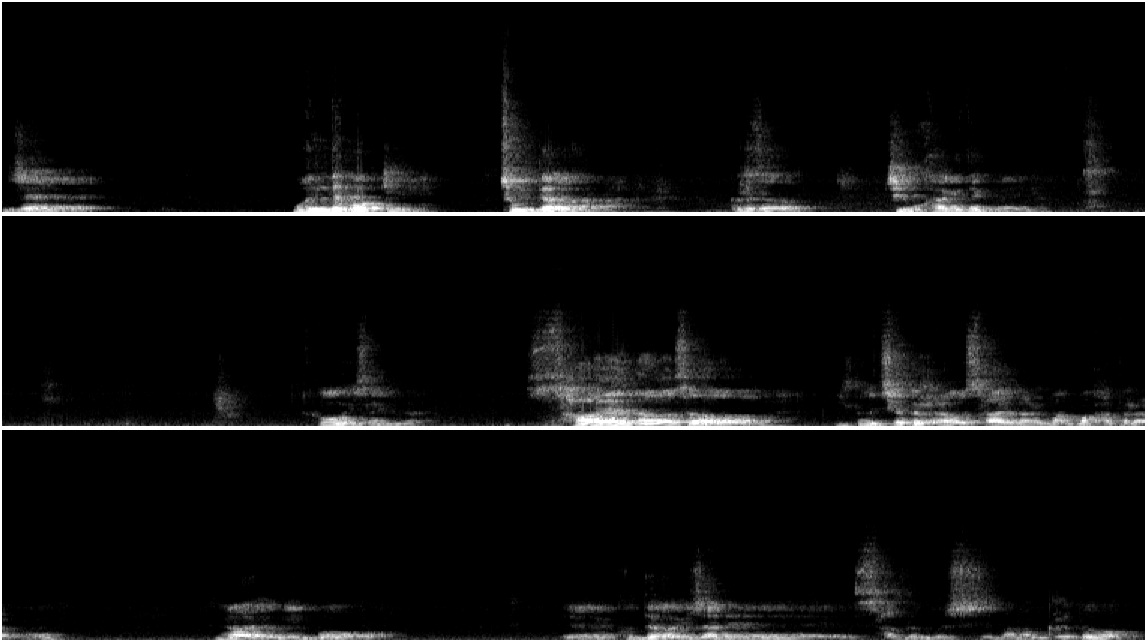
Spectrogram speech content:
이제 원대 복귀 중대로다가 그래서 귀국하게 된 거예요. 그 이상입니다. 사회 나와서 일단 제대로 하고 사회 나는 막막하더라고요. 내가 여기 뭐 예, 군대 가기 전에 살던 곳이지만은 그래도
